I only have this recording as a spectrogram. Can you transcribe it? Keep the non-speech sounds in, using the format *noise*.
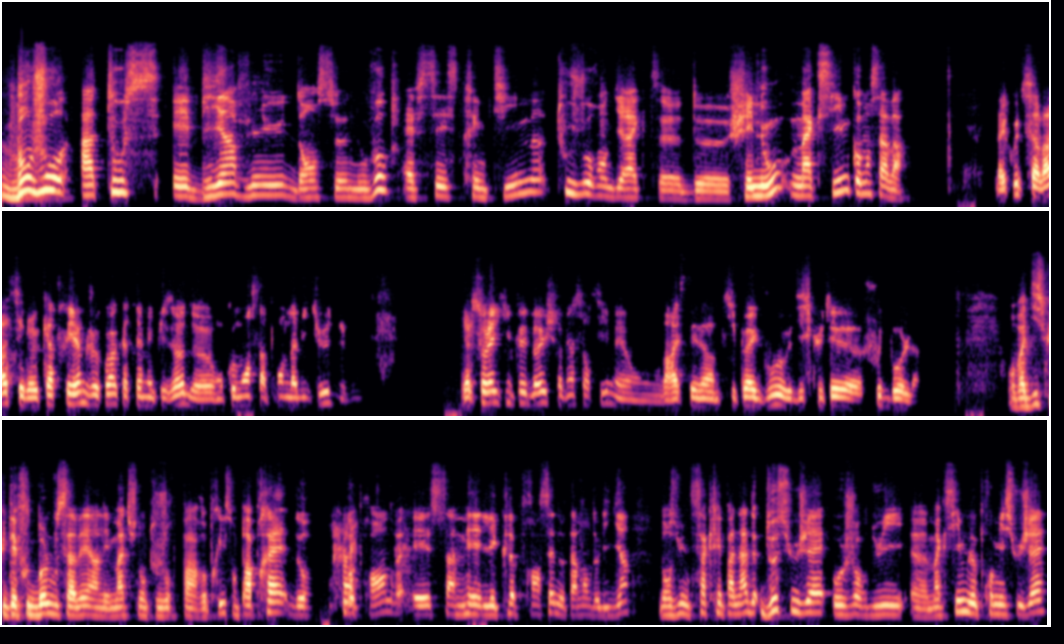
Bonjour à tous et bienvenue dans ce nouveau FC Stream Team, toujours en direct de chez nous. Maxime, comment ça va? Bah écoute, ça va, c'est le quatrième, je crois, quatrième épisode. Euh, on commence à prendre l'habitude. Il y a le soleil qui me fait de l'œil, je serais bien sorti, mais on va rester un petit peu avec vous, euh, discuter euh, football. On va discuter football, vous savez, hein, les matchs n'ont toujours pas repris, ils sont pas prêts de reprendre et ça met les clubs français, notamment de Ligue 1, dans une sacrée panade. Deux sujets aujourd'hui, euh, Maxime. Le premier sujet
